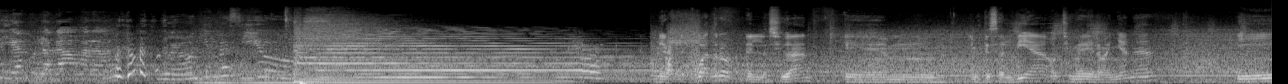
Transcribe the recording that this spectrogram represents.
Y llegan con la cámara. Weón, qué vacío. Miércoles 4 en la ciudad. eh, empieza el día, 8 y media de la mañana. Y.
